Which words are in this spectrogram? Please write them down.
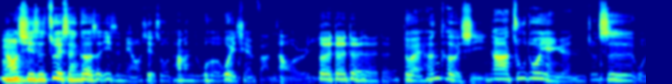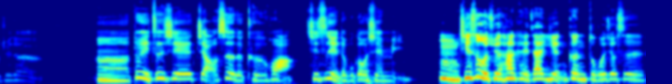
嗯、然后其实最深刻的是一直描写说他们如何为钱烦恼而已。对对对对对对，很可惜。那诸多演员就是我觉得，嗯、呃，对这些角色的刻画其实也都不够鲜明。嗯，其实我觉得他可以再演更多，就是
